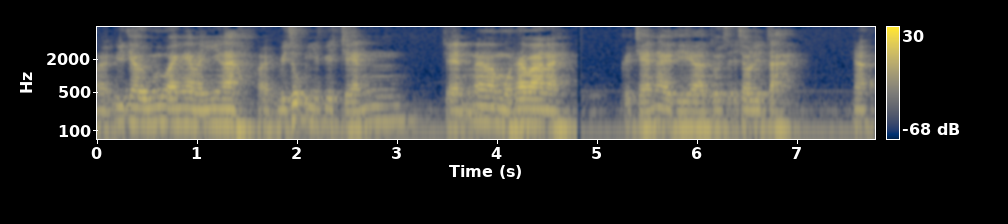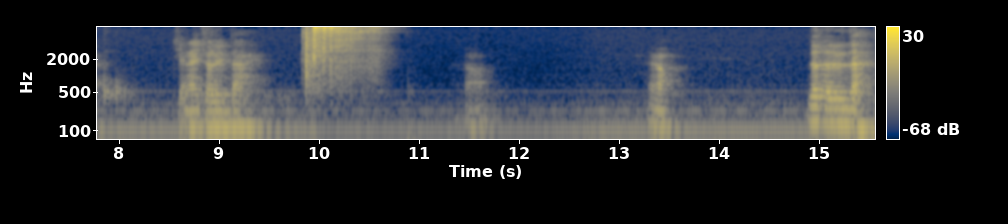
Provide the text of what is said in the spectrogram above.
Đấy, đi theo ý muốn của anh em là như nào? Đấy, ví dụ như cái chén chén à, một hai ba này. Cái chén này thì à, tôi sẽ cho lên tài nhá. Chén này cho lên tài đó. Thấy không? Rất là đơn giản.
